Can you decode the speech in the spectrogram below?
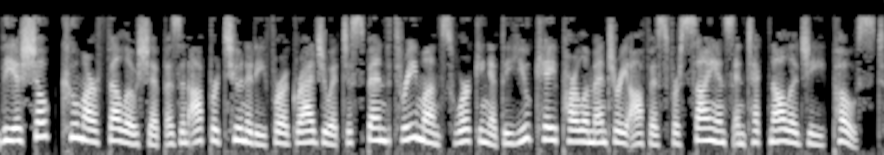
The Ashok Kumar Fellowship is an opportunity for a graduate to spend three months working at the UK Parliamentary Office for Science and Technology post.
